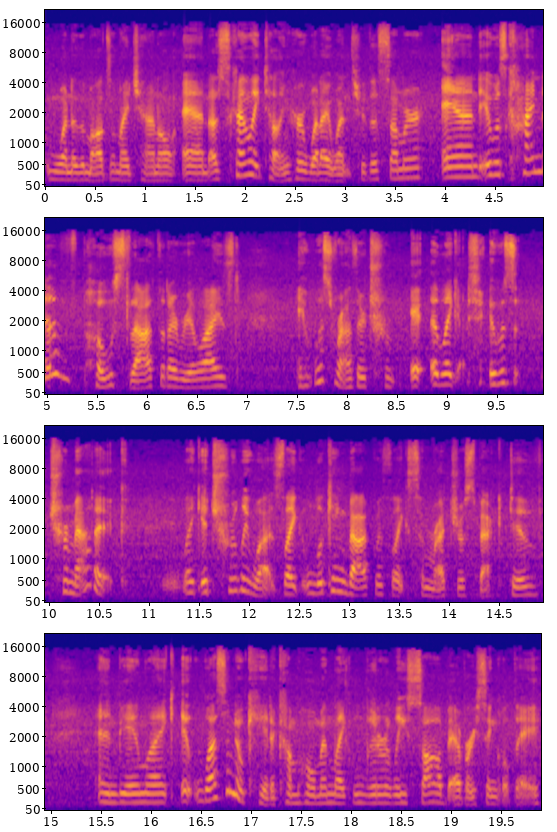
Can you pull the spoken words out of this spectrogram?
one of the mods on my channel, and I was kind of like telling her what I went through this summer. And it was kind of post that that I realized it was rather, it, like, it was traumatic like it truly was. Like looking back with like some retrospective and being like, it wasn't okay to come home and like literally sob every single day.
